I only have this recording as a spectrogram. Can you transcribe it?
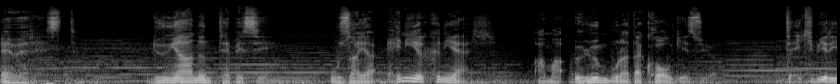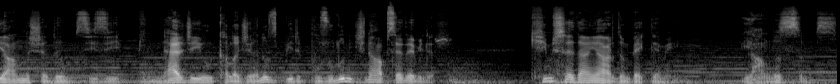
Everest. Dünyanın tepesi. Uzaya en yakın yer. Ama ölüm burada kol geziyor. Tek bir yanlış adım sizi binlerce yıl kalacağınız bir buzulun içine hapsedebilir. Kimseden yardım beklemeyin. Yalnızsınız.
